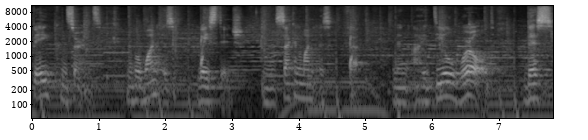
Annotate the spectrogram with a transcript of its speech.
big concerns. Number one is wastage, and the second one is theft. In an ideal world, this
